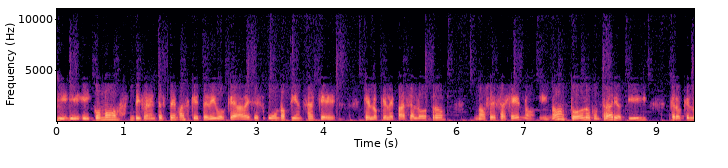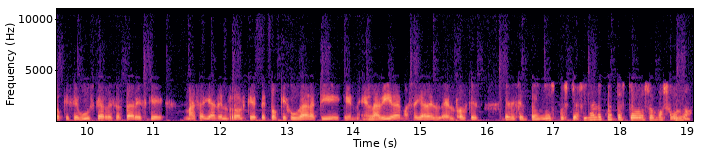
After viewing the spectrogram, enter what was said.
y, y, y como diferentes temas que te digo que a veces uno piensa que, que lo que le pasa al otro nos es ajeno y no, todo lo contrario, aquí creo que lo que se busca resaltar es que más allá del rol que te toque jugar a ti en, en la vida, más allá del el rol que te desempeñes, pues que al final de cuentas todos somos uno,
